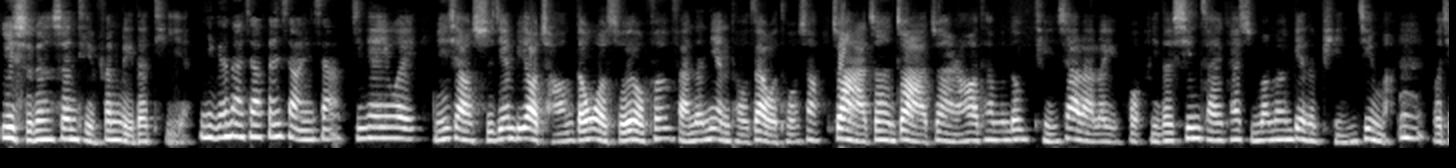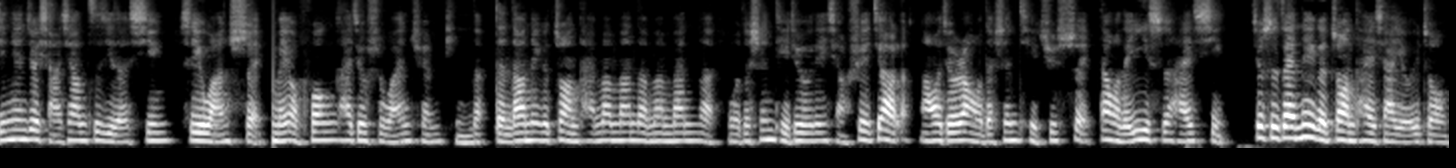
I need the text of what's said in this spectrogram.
意识跟身体分离的体验，你跟大家分享一下。今天因为冥想时间比较长，等我所有纷繁的念头在我头上转啊转，转啊转，然后他们都停下来了以后，你的心才开始慢慢变得平静嘛。嗯，我今天就想象自己的心是一碗水，没有风，它就是完全平的。等到那个状态，慢慢的、慢慢的，我的身体就有点想睡觉了，然后就让我的身体去睡，但我的意识还醒。就是在那个状态下，有一种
